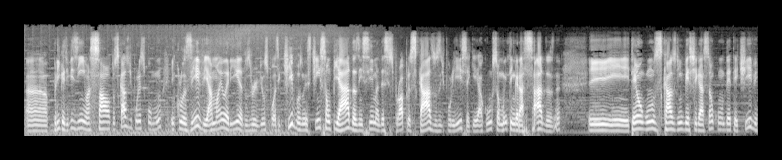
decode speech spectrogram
uh, briga de vizinho, assaltos, casos de polícia comum. Inclusive, a maioria dos reviews positivos no Steam são piadas em cima desses próprios casos de polícia, que alguns são muito engraçados, né? E tem alguns casos de investigação com o um detetive.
